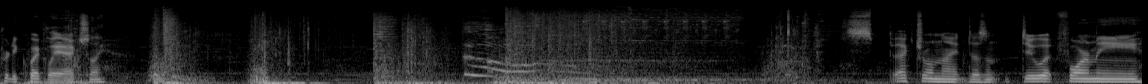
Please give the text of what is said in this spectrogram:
Pretty quickly, actually. Spectral Knight doesn't do it for me.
